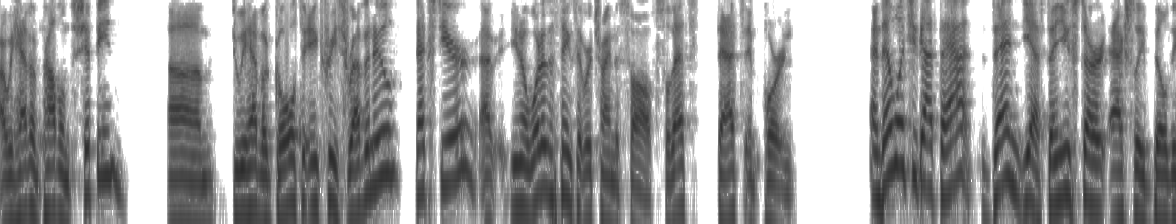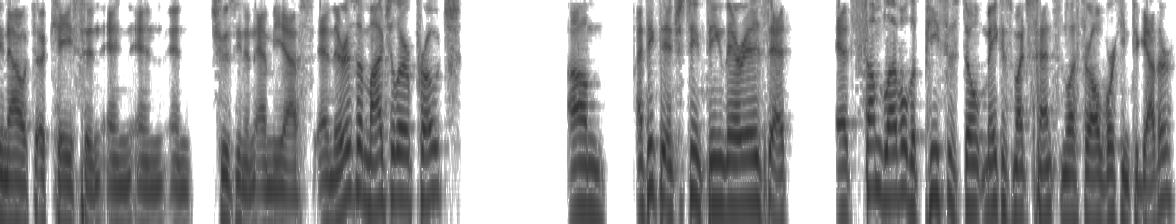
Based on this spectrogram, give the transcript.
Are we having problems shipping? Um, do we have a goal to increase revenue next year? Uh, you know, what are the things that we're trying to solve? So that's that's important. And then once you got that, then yes, then you start actually building out a case and and and and choosing an MES. And there is a modular approach. Um, I think the interesting thing there is at at some level the pieces don't make as much sense unless they're all working together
